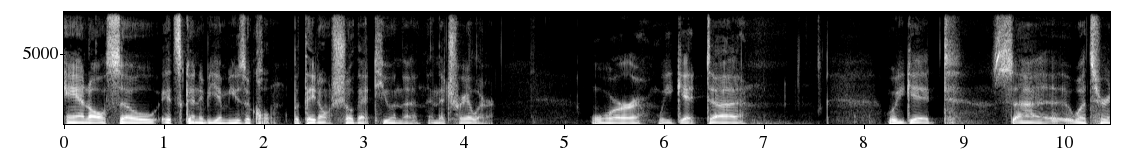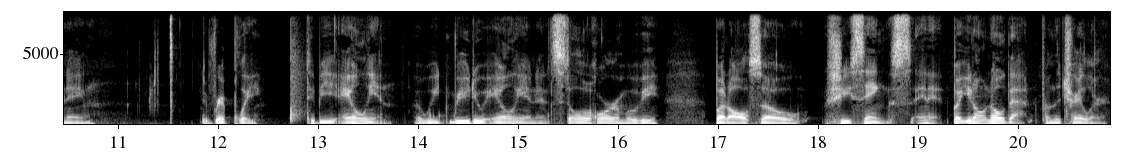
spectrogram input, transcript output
and also it's going to be a musical but they don't show that to you in the in the trailer. Or we get uh, we get uh, what's her name? Ripley to be alien. We redo alien and it's still a horror movie but also she sings in it. But you don't know that from the trailer.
